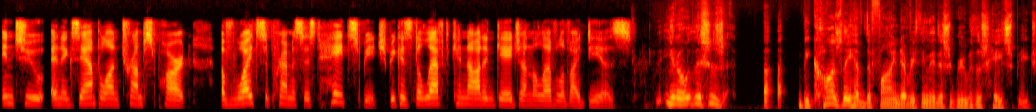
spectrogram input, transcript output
into an example on Trump's part of white supremacist hate speech because the left cannot engage on the level of ideas. You know, this is uh, uh, because they have defined everything they disagree with as hate speech,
